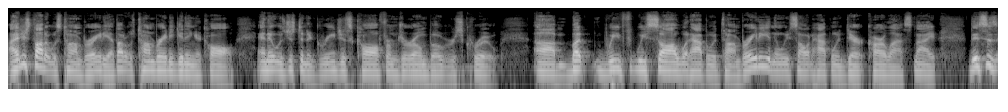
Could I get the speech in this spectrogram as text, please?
I just thought it was Tom Brady. I thought it was Tom Brady getting a call, and it was just an egregious call from Jerome Boger's crew. Um, but we we saw what happened with Tom Brady, and then we saw what happened with Derek Carr last night. This is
